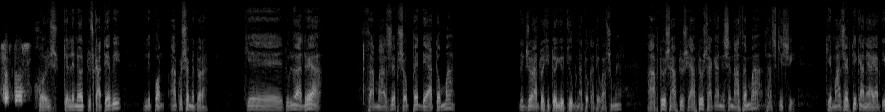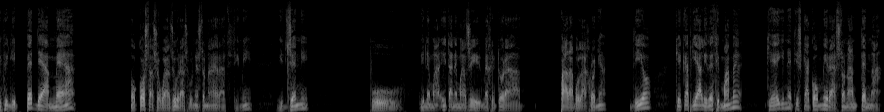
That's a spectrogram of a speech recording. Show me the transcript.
Σωστός. Χωρίς, και λένε ότι τους κατέβει. Λοιπόν, άκουσε με τώρα. Και του λέω Ανδρέα, θα μαζέψω πέντε άτομα. Δεν ξέρω αν το έχει το YouTube να το κατεβάσουμε. Αυτούς, αυτούς και αυτούς θα κάνεις ένα θέμα, θα σκίσει και μαζευτήκανε αγαπητοί φίλοι πέντε αμαία ο Κώστας ο Βαζούρας που είναι στον αέρα τη στιγμή, η Τζέννη που είναι, ήταν μαζί μέχρι τώρα πάρα πολλά χρόνια, δύο και κάποιοι άλλοι δεν θυμάμαι και έγινε της κακομήρα στον Αντένα.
